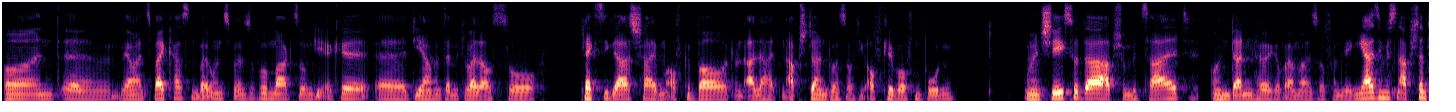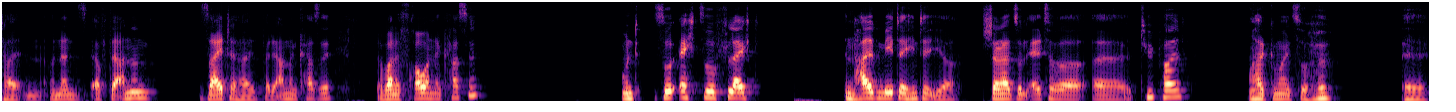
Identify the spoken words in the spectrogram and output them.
und äh, wir haben halt zwei Kassen bei uns beim Supermarkt so um die Ecke. Äh, die haben uns dann mittlerweile auch so Plexiglasscheiben aufgebaut und alle halten Abstand. Du hast auch die Aufkleber auf dem Boden. Und dann stehe ich so da, hab schon bezahlt und dann höre ich auf einmal so von wegen, ja, sie müssen Abstand halten. Und dann auf der anderen Seite halt, bei der anderen Kasse, da war eine Frau an der Kasse und so echt so vielleicht einen halben Meter hinter ihr stand halt so ein älterer äh, Typ halt und hat gemeint so, hä, äh,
